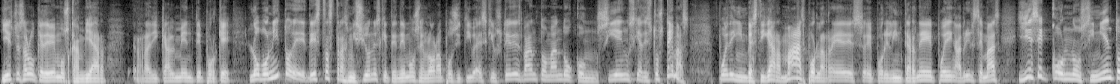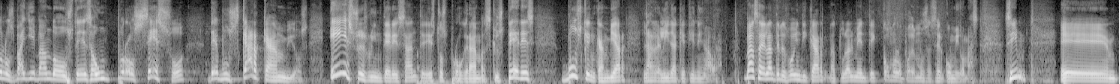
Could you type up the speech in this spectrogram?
Y esto es algo que debemos cambiar radicalmente porque lo bonito de, estas transmisiones que tenemos en la hora positiva es que ustedes van tomando conciencia de estos temas. Pueden investigar más por las redes, eh, por el internet, pueden abrirse más y ese conocimiento los va llevando a ustedes a un proceso de buscar cambios. Eso es lo interesante de estos programas, que ustedes busquen cambiar la realidad que tienen ahora. Más adelante les voy a indicar, naturalmente, cómo lo podemos hacer conmigo más. ¿Sí? Eh,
